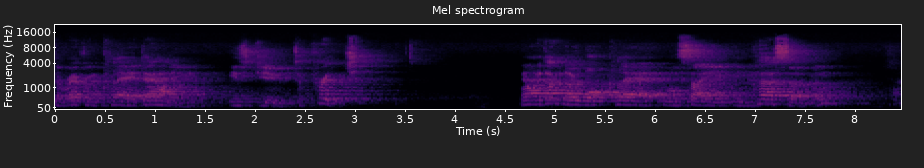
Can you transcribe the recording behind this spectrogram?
the Reverend Clare Downing, is due to preach. Now, I don't know what Clare will say in her sermon, uh,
